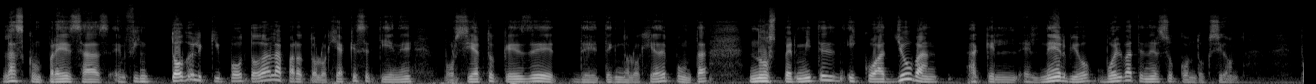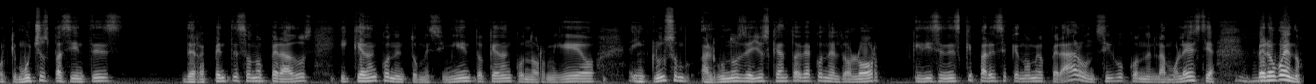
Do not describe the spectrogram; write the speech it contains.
las compresas, en fin, todo el equipo, toda la aparatología que se tiene, por cierto que es de, tecnología de punta, nos permite y coadyuvan a que el, el nervio vuelva a tener su conducción. Porque muchos pacientes de repente son operados y quedan con entumecimiento, quedan con hormigueo, e incluso algunos de ellos quedan todavía con el dolor y dicen, es que parece que no me operaron, sigo con la molestia. Pero bueno,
